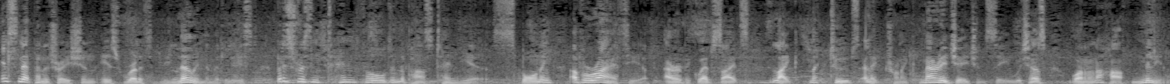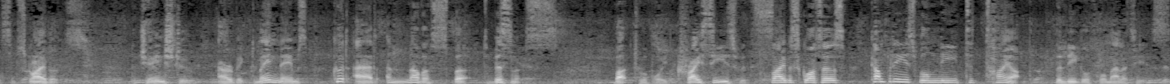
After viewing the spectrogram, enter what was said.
Internet penetration is relatively low in the Middle East, but it's risen tenfold in the past 10 years, spawning a variety of Arabic websites like Maktoob's electronic marriage agency, which has 1.5 million subscribers. The change to Arabic domain names could add another spurt to business. But to avoid crises with cyber squatters, companies will need to tie up the legal formalities.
